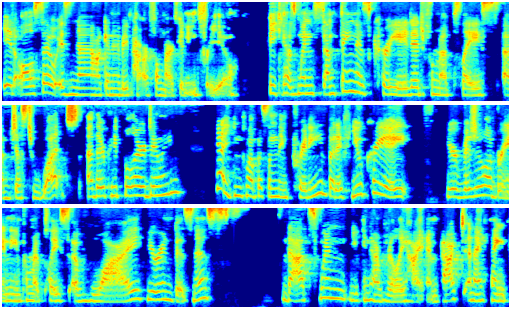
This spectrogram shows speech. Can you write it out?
it also is not going to be powerful marketing for you. Because when something is created from a place of just what other people are doing, yeah, you can come up with something pretty. But if you create your visual branding from a place of why you're in business, that's when you can have really high impact. And I think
